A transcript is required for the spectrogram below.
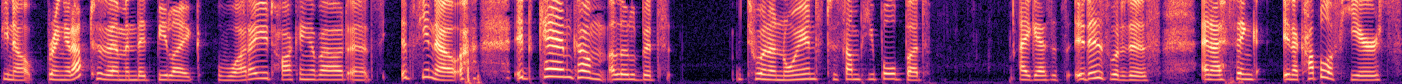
you know bring it up to them and they'd be like what are you talking about and it's it's you know it can come a little bit to an annoyance to some people but I guess it's it is what it is. And I think in a couple of years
